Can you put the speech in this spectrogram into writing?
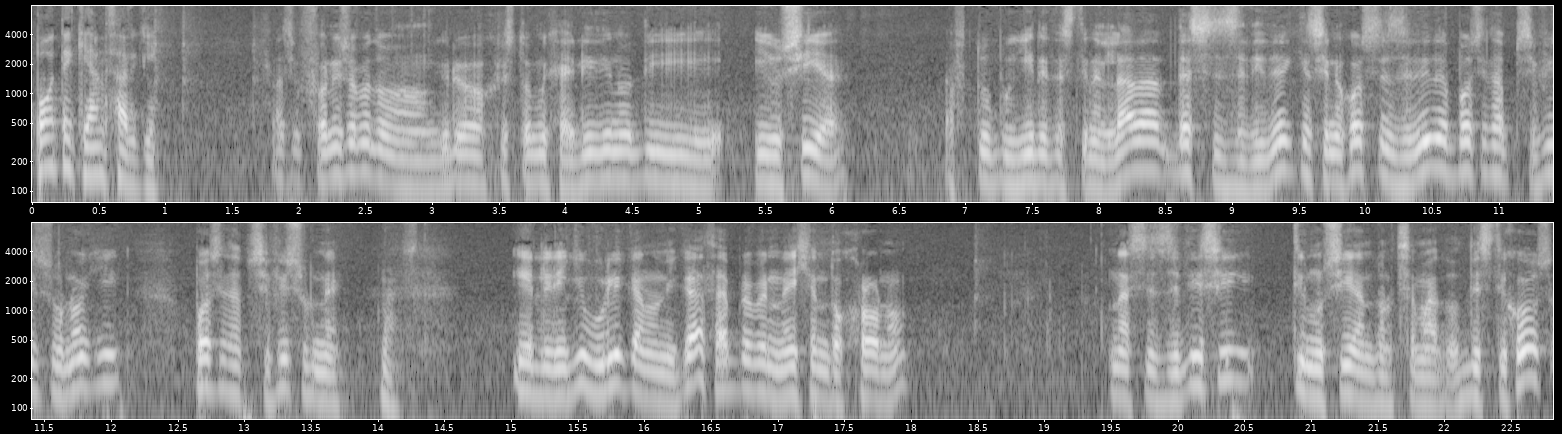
πότε και αν θα βγει. Θα συμφωνήσω με τον κύριο Χρήστο Μιχαηλίδη ότι η ουσία αυτού που γίνεται στην Ελλάδα δεν συζητείται και συνεχώς συζητείται πόσοι θα ψηφίσουν όχι, πόσοι θα ψηφίσουν ναι. Μάλιστα η Ελληνική Βουλή κανονικά θα έπρεπε να έχει τον χρόνο να συζητήσει την ουσία των θεμάτων. Δυστυχώς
